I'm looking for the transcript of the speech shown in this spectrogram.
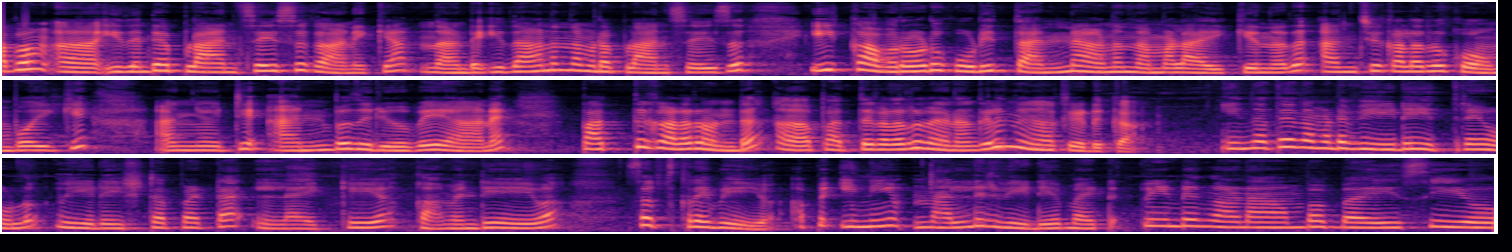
അപ്പം ഇതിന്റെ പ്ലാൻ സൈസ് കാണിക്കാം. ദാണ്ട് ഇതാണ് നമ്മുടെ പ്ലാൻ സൈസ് ഈ കവറോട് കൂടി തന്നെയാണ് നമ്മൾ അയക്കുന്നത്. അഞ്ച് കളർ കോംബോയ്ക്ക് അഞ്ഞൂറ്റി രൂപയാണ്. പത്ത് കളറുണ്ട്. പത്ത് കളർ വേണമെങ്കിൽ നിങ്ങൾക്ക് എടുക്കാം. ഇന്നത്തെ നമ്മുടെ വീഡിയോ ഇത്രയേ ഉള്ളൂ. വീഡിയോ ഇഷ്ടപ്പെട്ട ലൈക്ക് ചെയ്യുക കമന്റ് ചെയ്യുക സബ്സ്ക്രൈബ് ചെയ്യുക. അപ്പോൾ ഇനിയും നല്ലൊരു വീഡിയോ ആയിട്ട് വീണ്ടും കാണാം. ബൈ സിയോ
